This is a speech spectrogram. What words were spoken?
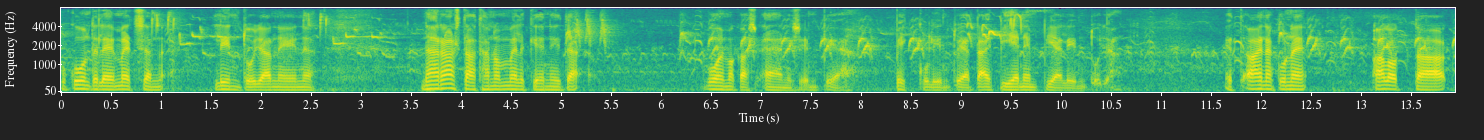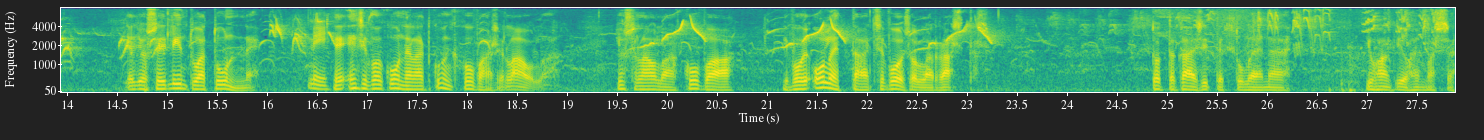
kun kuuntelee metsän lintuja, niin nämä rastaathan on melkein niitä voimakas äänisimpiä pikkulintuja tai pienempiä lintuja. Että aina kun ne aloittaa, ja jos ei lintua tunne, Niin, niin ensin voi kuunnella, että kuinka kovaa se laulaa. Jos se laulaa kovaa, niin voi olettaa, että se voisi olla rastas. Totta kai sitten tulee nämä Juhankin ohjelmassa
